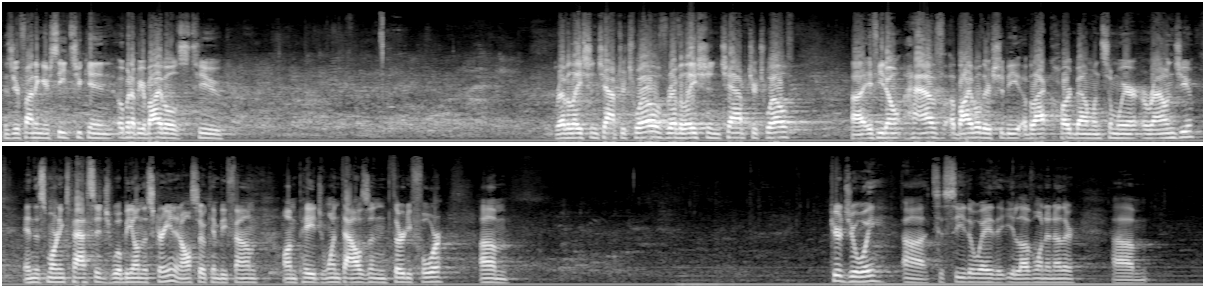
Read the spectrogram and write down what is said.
As you're finding your seats, you can open up your Bibles to Revelation chapter 12. Revelation chapter 12. Uh, if you don't have a Bible, there should be a black hardbound one somewhere around you. And this morning's passage will be on the screen and also can be found on page 1034. Um, pure joy uh, to see the way that you love one another. Um,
